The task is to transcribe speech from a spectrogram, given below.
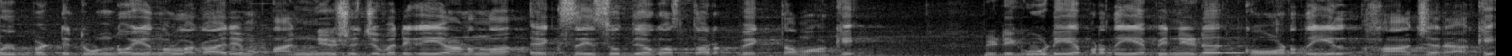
ഉൾപ്പെട്ടിട്ടുണ്ടോ എന്നുള്ള കാര്യം അന്വേഷിച്ചു വരികയാണെന്ന് എക്സൈസ് ഉദ്യോഗസ്ഥർ വ്യക്തമാക്കി. പിടികൂടിയ പ്രതിയെ പിന്നീട് കോടതിയിൽ ഹാജരാക്കി.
